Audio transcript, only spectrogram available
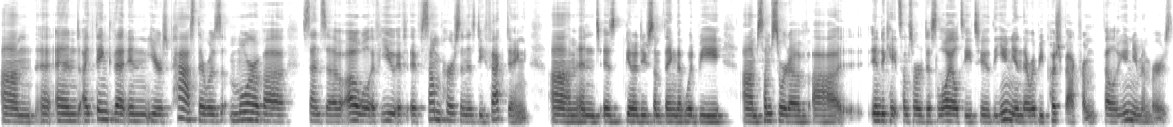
Um, and I think that in years past there was more of a sense of oh well if you if if some person is defecting um, and is going to do something that would be um, some sort of uh, indicate some sort of disloyalty to the union there would be pushback from fellow union members.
